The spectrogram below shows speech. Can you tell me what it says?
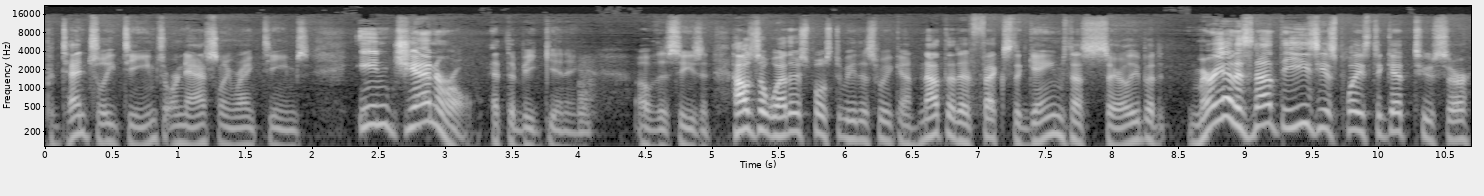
potentially teams or nationally ranked teams in general at the beginning of the season. How's the weather supposed to be this weekend? Not that it affects the games necessarily, but Marietta is not the easiest place to get to, sir.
